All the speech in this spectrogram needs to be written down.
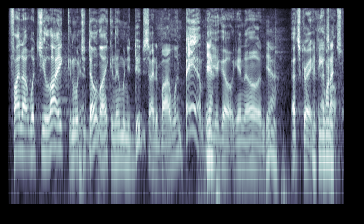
Find out what you like and what you don't like, and then when you do decide to buy one, bam, there Yeah. you go. You know, and Yeah. that's great. If you want to, awesome.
